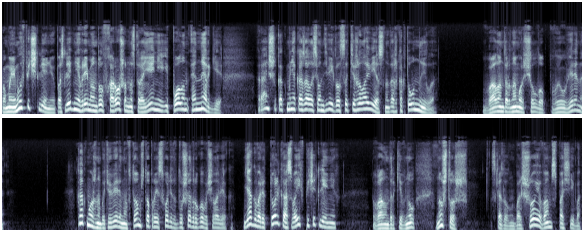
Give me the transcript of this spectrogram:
По моему впечатлению, последнее время он был в хорошем настроении и полон энергии. Раньше, как мне казалось, он двигался тяжеловесно, даже как-то уныло. Валандер наморщил лоб. «Вы уверены?» «Как можно быть уверенным в том, что происходит в душе другого человека? Я говорю только о своих впечатлениях». Валандер кивнул. «Ну что ж», — сказал он, — «большое вам спасибо.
